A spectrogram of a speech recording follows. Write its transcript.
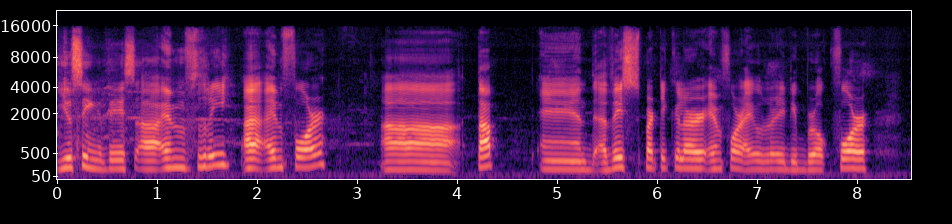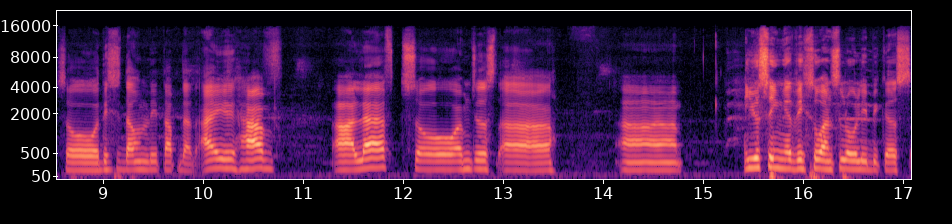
using this uh, M3 uh, M4 uh, top. And this particular M4 I already broke 4 so this is the only top that I have uh, left. So I'm just uh, uh, using this one slowly because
